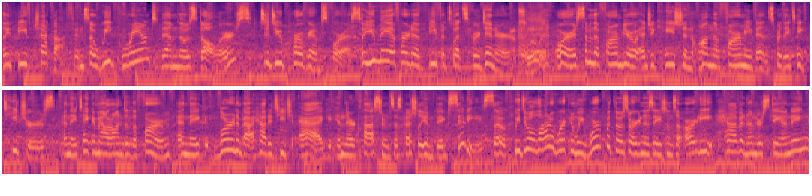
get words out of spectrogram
the beef checkoff. And so we grant them those dollars to do programs for us. So you may have heard of Beef It's What's for Dinner. Absolutely. Or some of the Farm Bureau education on the farm events where they take teachers and they take them out onto the farm and they learn about how to teach ag in their classrooms, especially in big cities. So we do a lot of work and we work with those organizations that already have an understanding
